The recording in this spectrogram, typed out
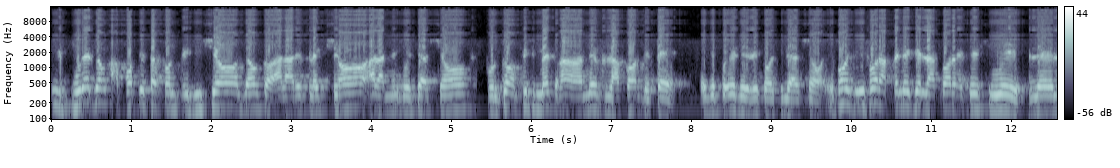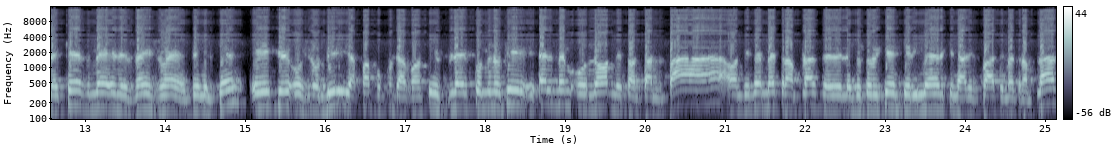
il pourrait donc apporter sa contribution donc à la réflexion, à la négociation, pour qu'on puisse mettre en œuvre l'accord de paix et de projets de réconciliation. Il faut, il faut rappeler que l'accord a été signé le, 15 mai et le 20 juin 2015 et qu'aujourd'hui, il n'y a pas beaucoup d'avancées. Les communautés elles-mêmes au nord ne s'entendent pas. On devait mettre en place les autorités intérimaires qui n'arrivent pas à se mettre en place.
